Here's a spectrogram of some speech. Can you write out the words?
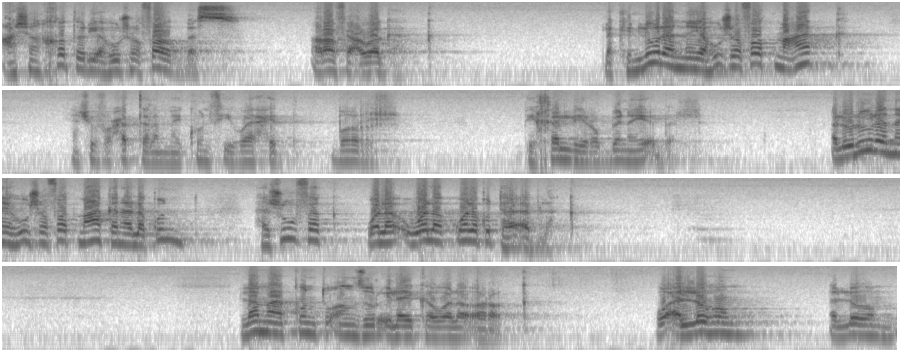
عشان خاطر يهوشافاط بس رافع وجهك. لكن لولا إن يهوشافاط معاك يعني شوفوا حتى لما يكون في واحد بر بيخلي ربنا يقبل. قالوا لولا إن يهوشافاط معاك أنا لا كنت هشوفك ولا ولا ولا كنت هقابلك. لما كنت أنظر إليك ولا أراك. وقال لهم قال لهم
